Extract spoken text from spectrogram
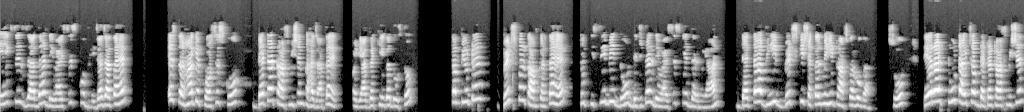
एक से ज़्यादा डिवाइसेस को भेजा जाता है। इस तरह के प्रोसेस को डेटा ट्रांसमिशन कहा जाता है, और याद रखिएगा दोस्तों कंप्यूटर बिट्स पर काम करता है तो किसी भी दो डिजिटल डिवाइसेस के दरमियान डाटा भी बिट्स की शक्ल में ही ट्रांसफ़र होगा। So there are two types of data transmission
